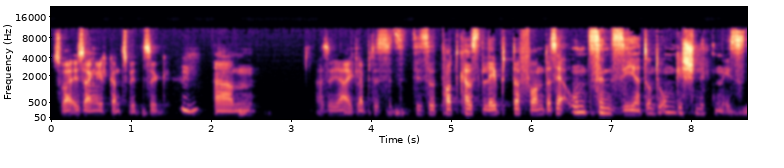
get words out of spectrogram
Das war, ist eigentlich ganz witzig. Mhm. Ähm, also ja, ich glaube, dieser Podcast lebt davon, dass er unzensiert und ungeschnitten ist.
